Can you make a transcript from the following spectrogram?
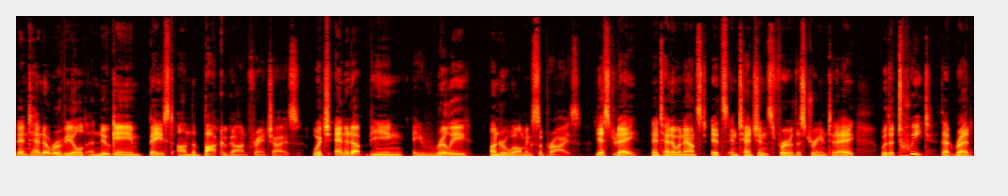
Nintendo revealed a new game based on the Bakugan franchise, which ended up being a really underwhelming surprise. Yesterday, Nintendo announced its intentions for the stream today with a tweet that read,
